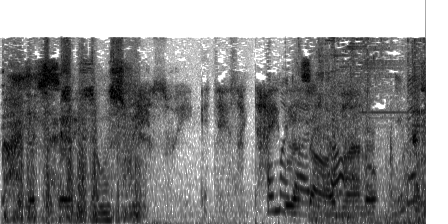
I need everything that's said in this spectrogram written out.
God, that's actually so sweet. So sweet. It tastes like Oh my diamonds. That god, sounds like stop. Randall. You guys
